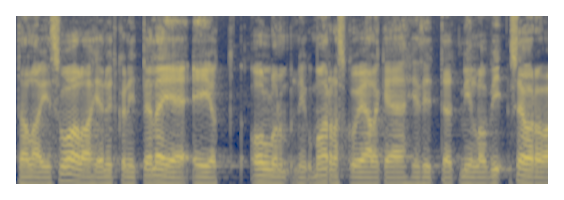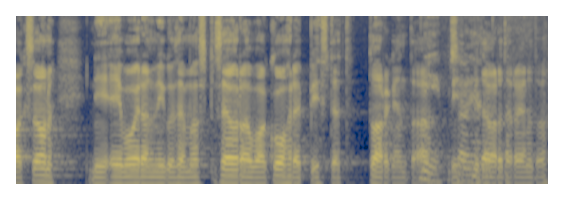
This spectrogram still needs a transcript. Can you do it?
talaji suola, ja nyt kun niitä pelejä ei ole ollut niin kuin marraskuun jälkeen, ja sitten, että milloin vi- seuraavaksi on, niin ei voida niin kuin semmoista seuraavaa kohdepistet tarkentaa, niin, mi- mitä varten treenataan.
